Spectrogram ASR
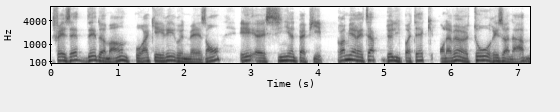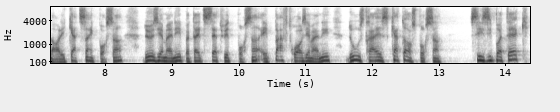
faisaient des demandes pour acquérir une maison et euh, signer le papier. Première étape de l'hypothèque, on avait un taux raisonnable dans les 4-5% Deuxième année, peut-être 7-8% Et paf, troisième année, 12, 13, 14% Ces hypothèques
